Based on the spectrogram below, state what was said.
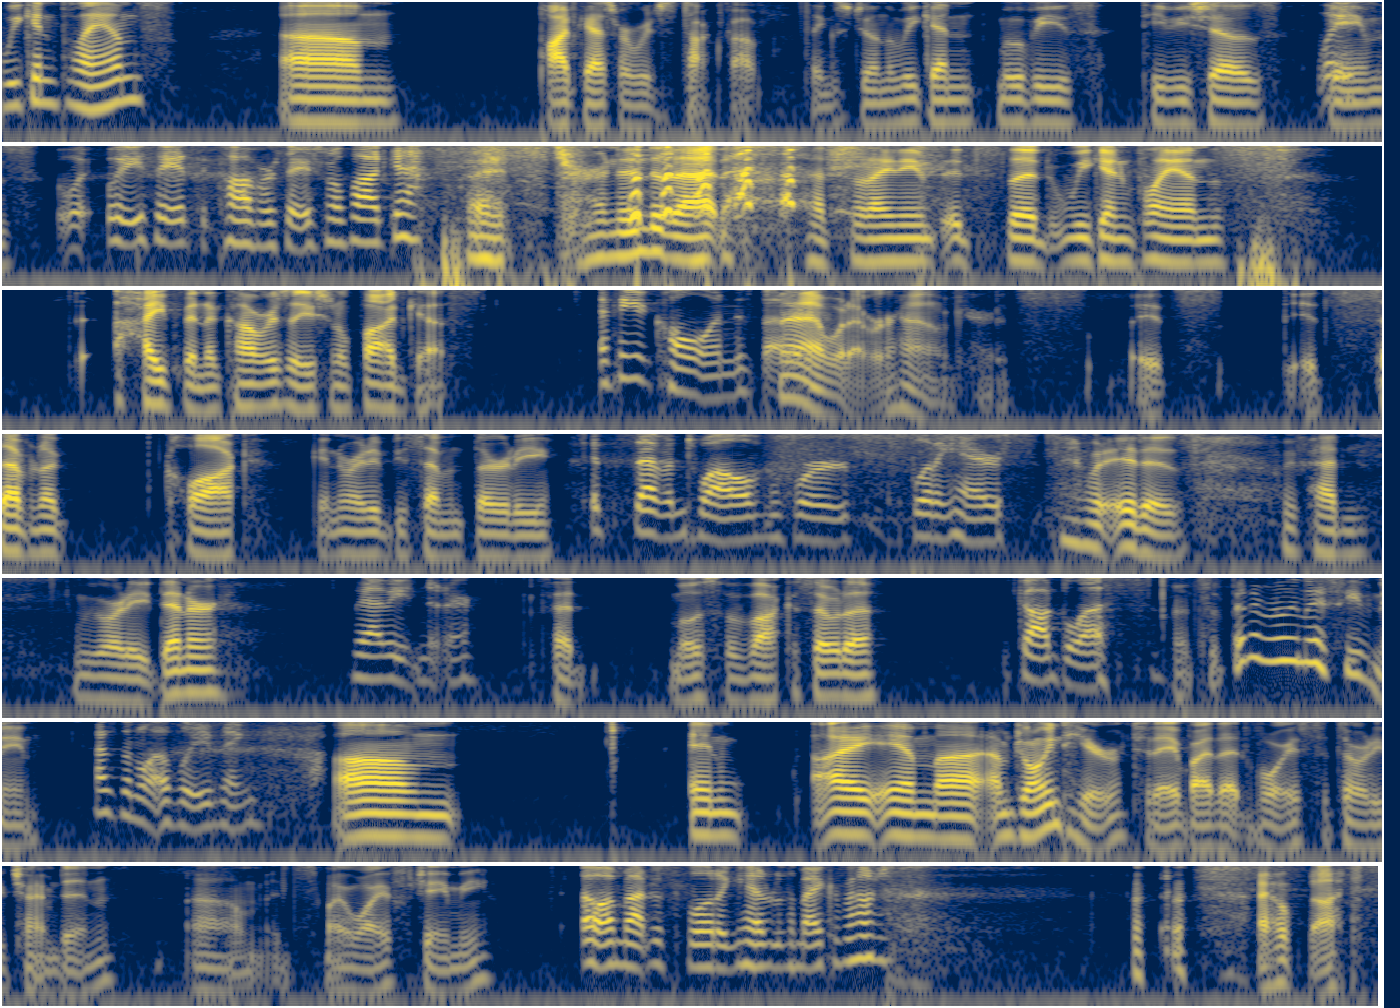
Weekend Plans, um, podcast where we just talk about things we do on the weekend, movies, TV shows, What do you games. what, what do you say? It's a conversational podcast. It's turned into that. That's what I named. It's the Weekend Plans hyphen a conversational podcast. I think a colon is better. Eh, whatever. I don't care. It's it's it's seven o'clock, getting ready to be seven thirty. It's seven twelve if we're splitting hairs. It is. We've had we've already ate dinner. We have eaten dinner. We've had most of a vodka soda. God bless. It's been a really nice evening. Has been a lovely evening. Um, and I am uh, I'm joined here today by that voice that's already chimed in. Um, it's my wife Jamie. Oh, I'm not just floating ahead with a microphone. I hope not.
